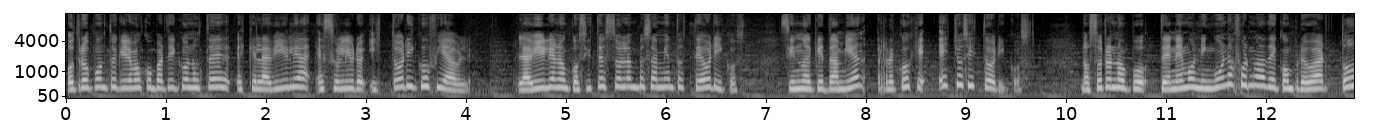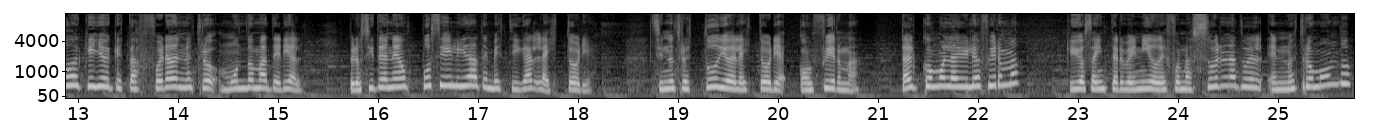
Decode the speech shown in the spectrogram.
Otro punto que queremos compartir con ustedes es que la Biblia es un libro histórico fiable. La Biblia no consiste solo en pensamientos teóricos, sino que también recoge hechos históricos. Nosotros no tenemos ninguna forma de comprobar todo aquello que está fuera de nuestro mundo material, pero sí tenemos posibilidad de investigar la historia. Si nuestro estudio de la historia confirma, tal como la Biblia afirma, que Dios ha intervenido de forma sobrenatural en nuestro mundo,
